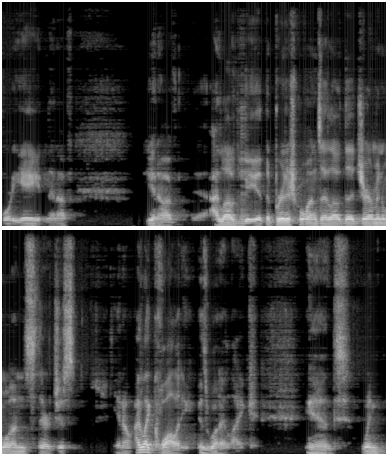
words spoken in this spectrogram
48 and then I've you know I've I love the the British ones I love the German ones they're just you know I like quality is what I like and when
